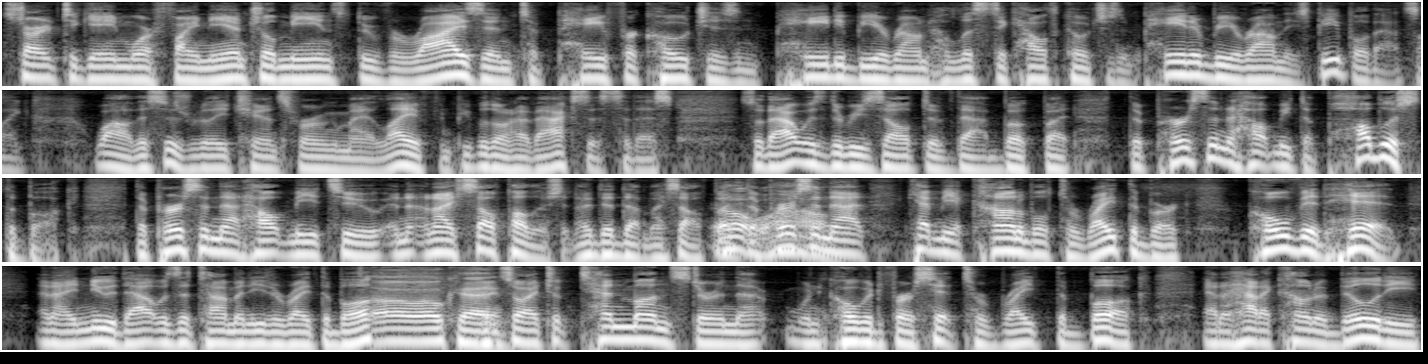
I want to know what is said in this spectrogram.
started to gain more financial means through Verizon to pay for coaches and pay to be around holistic health coaches and pay to be around these people. That's like wow, this is really transforming my life and people don't have access to this. So that was the result of that book. But the person that helped me to publish the book, the person that helped me to, and, and I self published it, I did that myself, but oh, the wow. person that kept me accountable to write the book, COVID hit. And I knew that was the time I needed to write the book. Oh, okay. And so I took 10 months during that when COVID first hit to write the book. And I had accountability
